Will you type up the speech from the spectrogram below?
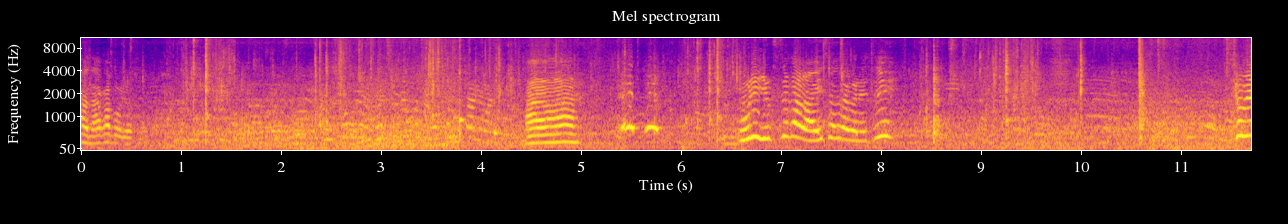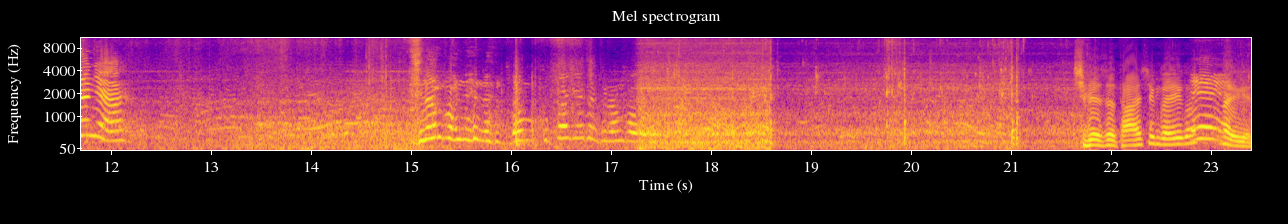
다 나가버렸어. 아, 우리 육수가 맛있어서 그러지? 소연이야. 지난번에는 너무 급하게 해서 그런 거고. 집에서 다 하신 거예요, 이거? 네. 아, 이게.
